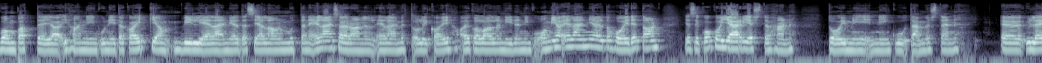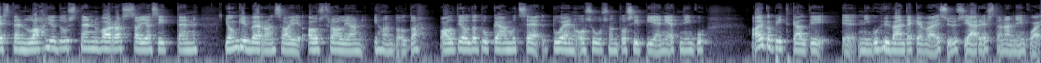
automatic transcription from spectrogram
vompatteja, ihan niin kuin niitä kaikkia villieläimiä, joita siellä on, mutta ne eläinsairaalan eläimet oli kai aika lailla niiden niin kuin omia eläimiä, joita hoidetaan. Ja se koko järjestöhän toimii niin kuin tämmöisten yleisten lahjoitusten varassa ja sitten jonkin verran sai Australian ihan tuolta valtiolta tukea, mutta se tuen osuus on tosi pieni, että niin kuin aika pitkälti niin kuin hyvän tekeväisyysjärjestönä niin kuin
